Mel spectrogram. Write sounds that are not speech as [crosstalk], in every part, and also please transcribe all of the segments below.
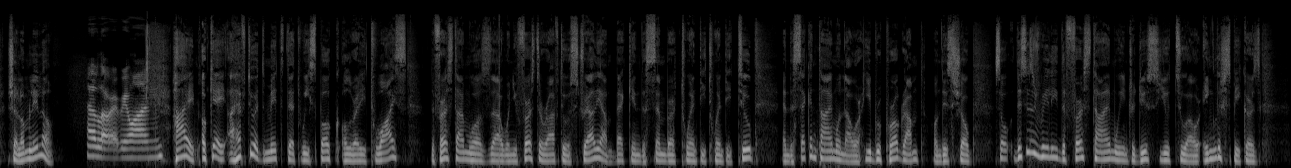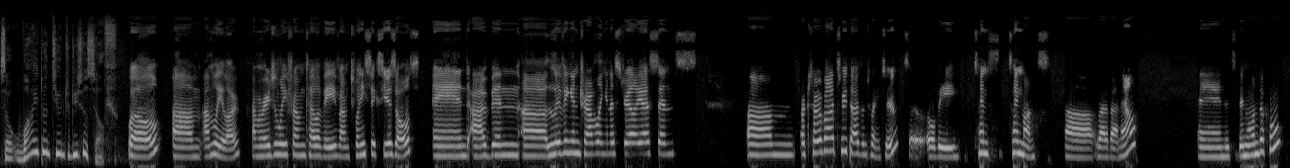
Shalom Lilo. Hello, everyone. Hi. Okay, I have to admit that we spoke already twice. The first time was uh, when you first arrived to Australia back in December 2022, and the second time on our Hebrew program on this show. So, this is really the first time we introduce you to our English speakers. So, why don't you introduce yourself? Well, um, I'm Lilo. I'm originally from Tel Aviv. I'm 26 years old, and I've been uh, living and traveling in Australia since um, October 2022. So it'll be 10, 10 months uh, right about now, and it's been wonderful.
